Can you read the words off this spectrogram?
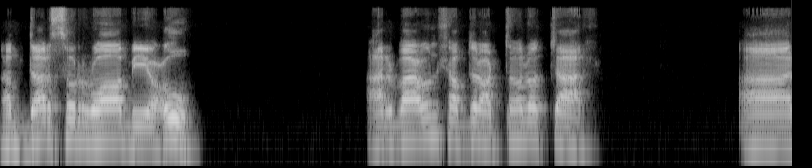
আবদারসুর রাবিউ। আরবাউন শব্দের অর্থ হলো চার। আর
